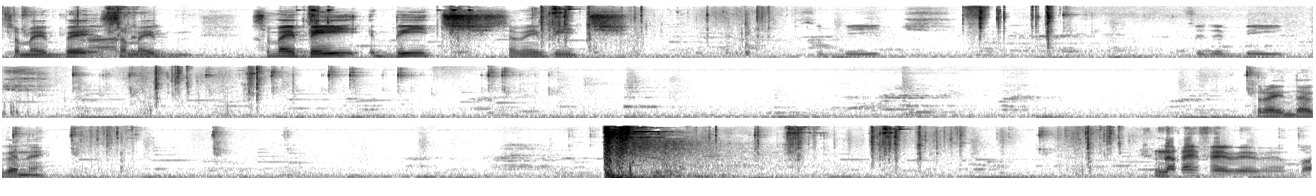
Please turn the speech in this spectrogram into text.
Sa may ba- sa may sa may bay- beach, sa may beach. Sa beach. To the beach. Try yung dagan eh. Naka 5mm ba?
